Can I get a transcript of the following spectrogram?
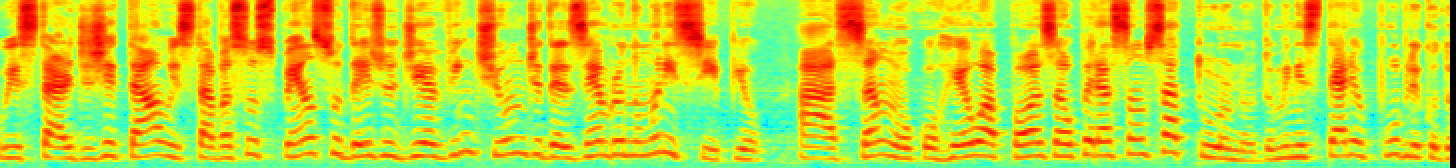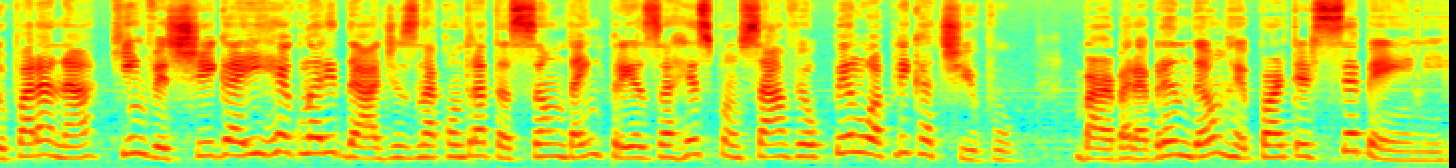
O Star Digital estava suspenso desde o dia 21 de dezembro no município. A ação ocorreu após a Operação Saturno, do Ministério Público do Paraná, que investiga irregularidades na contratação da empresa responsável pelo aplicativo. Bárbara Brandão, repórter CBN.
